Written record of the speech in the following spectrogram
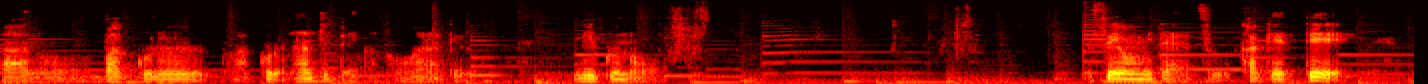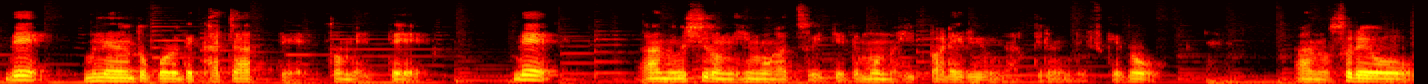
あの、バックル、バックル、なんて言ったらいいかわからんけど、リュックの、背負みたいなやつかけて、で、胸のところでカチャって止めて、で、あの、後ろに紐がついてて物引っ張れるようになってるんですけど、あの、それを、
